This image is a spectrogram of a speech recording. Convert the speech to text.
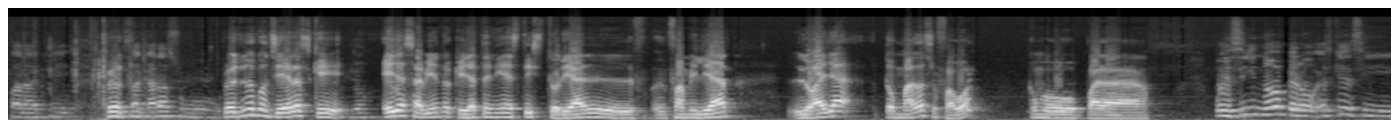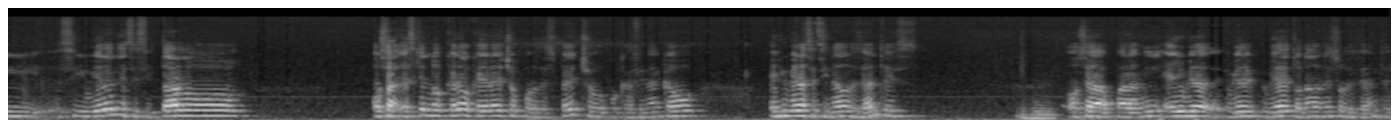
para que Pero sacara su... Pero tú no consideras que ella sabiendo que ya tenía este historial familiar, lo haya tomado a su favor? Como para... Pues sí, no, pero es que si, si hubiera necesitado... O sea, es que no creo que haya hecho por despecho, porque al fin y al cabo, ella hubiera asesinado desde antes. O sea, para mí, ella hubiera, hubiera, hubiera detonado en eso desde antes.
